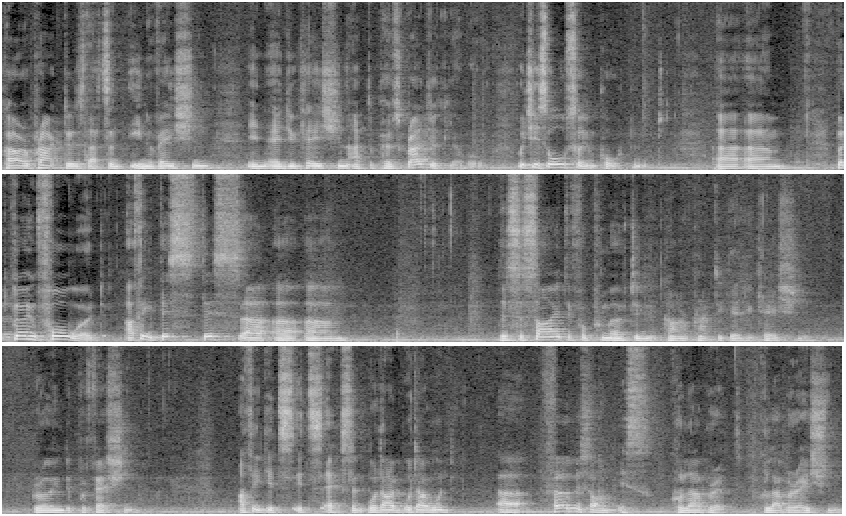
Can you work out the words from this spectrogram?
Chiropractors, that's an innovation in education at the postgraduate level, which is also important. Uh, um, but going forward, I think this, this uh, uh, um, the Society for Promoting Chiropractic Education, growing the profession, I think it's, it's excellent. What I, what I would uh, focus on is collaborate, collaboration.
